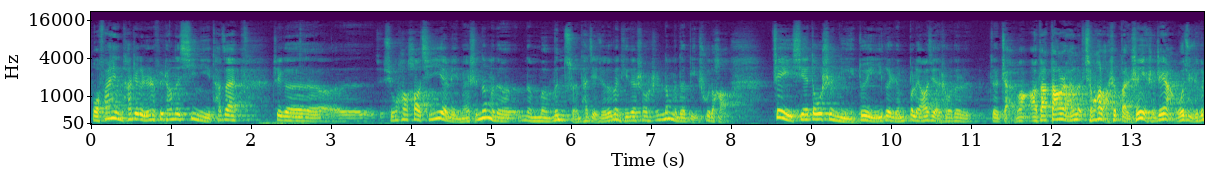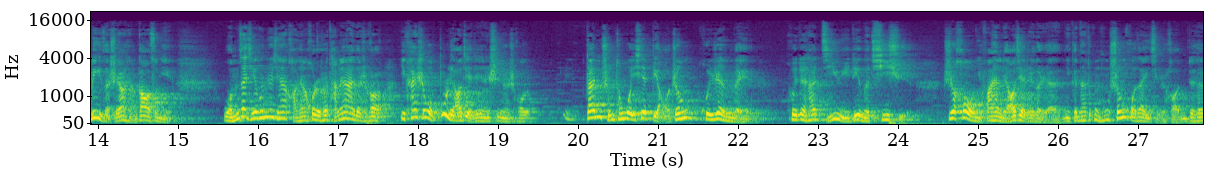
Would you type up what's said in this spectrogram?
我发现他这个人非常的细腻。他在这个熊浩好奇夜里面是那么的那么温存，他解决的问题的时候是那么的笔触的好。这些都是你对一个人不了解的时候的的展望啊。当当然了，陈华老师本身也是这样。我举这个例子，实际上想告诉你，我们在结婚之前，好像或者说谈恋爱的时候，一开始我不了解这件事情的时候，单纯通过一些表征，会认为会对他给予一定的期许。之后你发现了解这个人，你跟他共同生活在一起之后，你对他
